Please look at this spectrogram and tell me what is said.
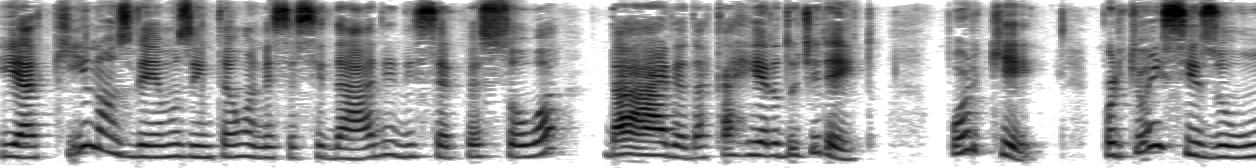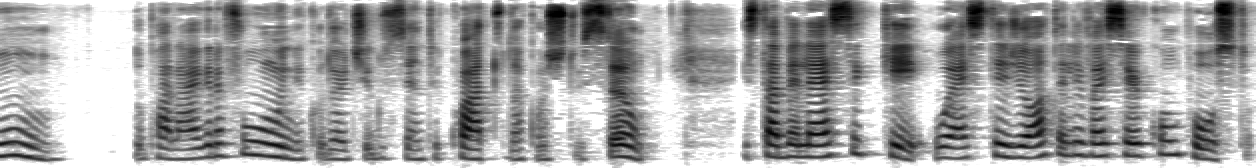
E aqui nós vemos então a necessidade de ser pessoa da área, da carreira do direito. Por quê? Porque o inciso 1 do parágrafo único do artigo 104 da Constituição estabelece que o STJ ele vai ser composto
